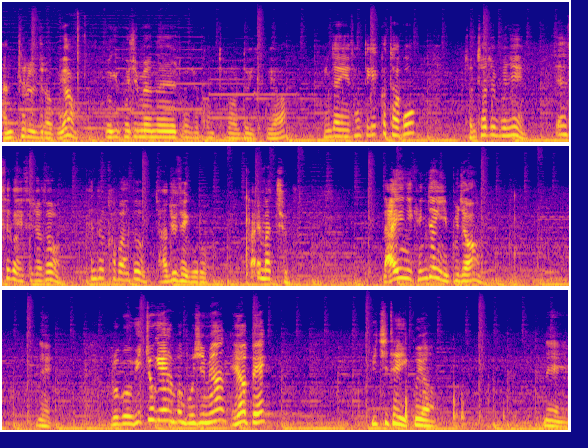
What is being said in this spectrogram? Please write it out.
안 틀더라고요. 여기 보시면은 컨트롤도 있고요. 굉장히 상태 깨끗하고 전차주분이 센스가 있으셔서 핸들 커버도 자주색으로 깔맞춤. 라인이 굉장히 이쁘죠? 네. 그리고 위쪽에 한번 보시면 에어백 위치되어 있고요. 네.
